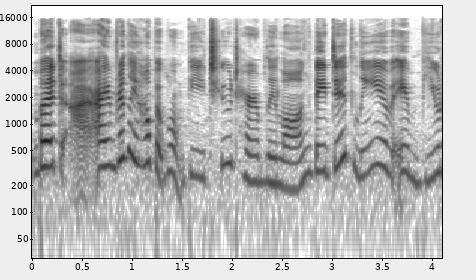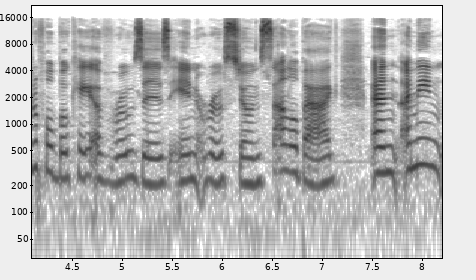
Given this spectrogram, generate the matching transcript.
But I, really hope it won't be too terribly long. They did leave a beautiful bouquet of roses in Rosestone's saddlebag. And I mean,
